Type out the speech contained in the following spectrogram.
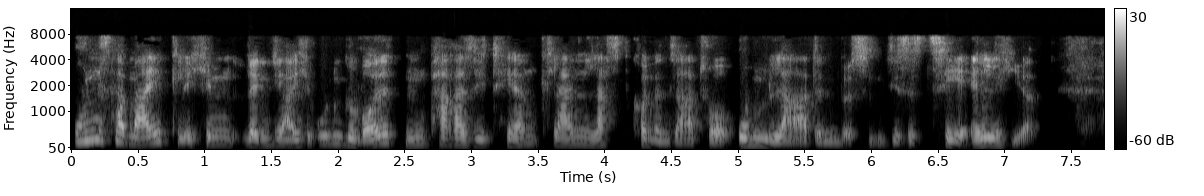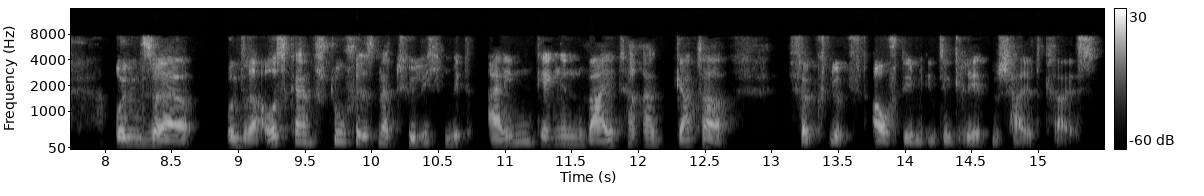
unvermeidlichen, wenn gleich ungewollten, parasitären kleinen Lastkondensator umladen müssen, dieses CL hier. Unser, unsere Ausgangsstufe ist natürlich mit Eingängen weiterer Gatter verknüpft auf dem integrierten Schaltkreis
